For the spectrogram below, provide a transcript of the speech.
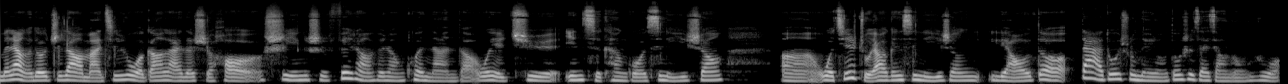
们两个都知道嘛？其实我刚来的时候适应是非常非常困难的，我也去因此看过心理医生。嗯，我其实主要跟心理医生聊的大多数内容都是在讲融入。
